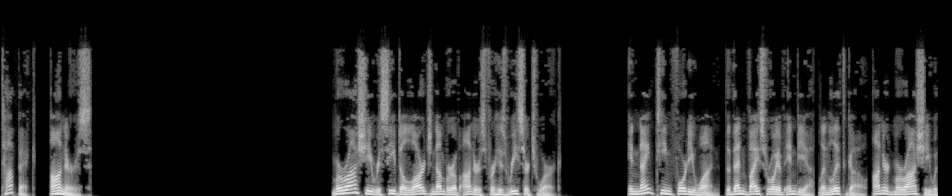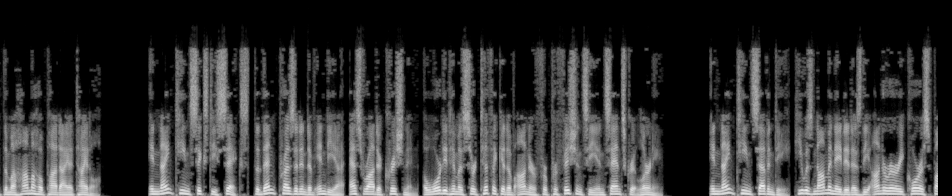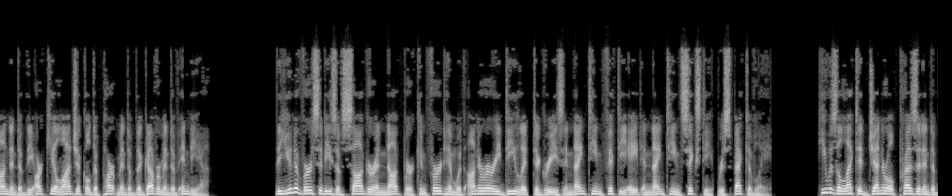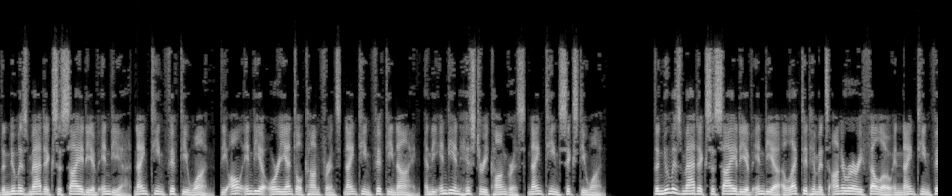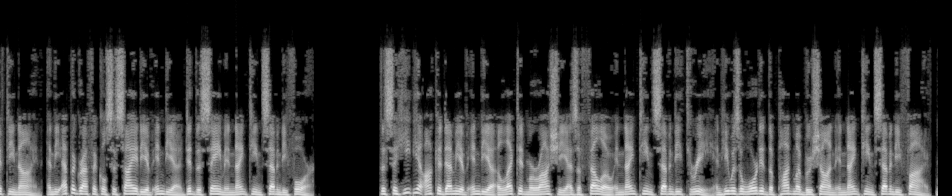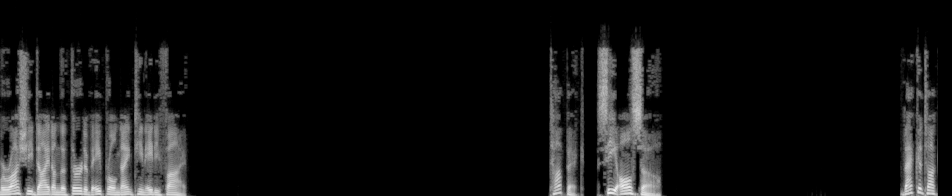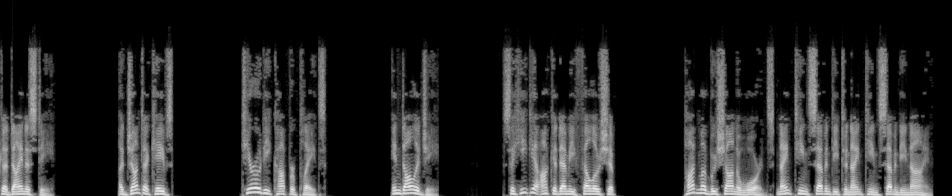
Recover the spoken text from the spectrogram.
Topic: Honors. Mirashi received a large number of honors for his research work. In 1941, the then Viceroy of India, Linlithgow, honoured Mirashi with the Mahamahopadhyaya title. In 1966, the then President of India, S. Radhakrishnan, awarded him a Certificate of Honour for proficiency in Sanskrit learning. In 1970, he was nominated as the honorary correspondent of the Archaeological Department of the Government of India. The universities of Sagar and Nagpur conferred him with honorary D.Litt. degrees in 1958 and 1960, respectively. He was elected General President of the Numismatic Society of India 1951, the All India Oriental Conference 1959, and the Indian History Congress 1961. The Numismatic Society of India elected him its honorary fellow in 1959, and the Epigraphical Society of India did the same in 1974. The Sahitya Akademi of India elected Mirashi as a fellow in 1973 and he was awarded the Padma Bhushan in 1975. Mirashi died on 3 April 1985. See also Vakataka dynasty. Ajanta caves. Tirodi copper plates. Indology. Sahitya Akademi Fellowship. Padma Bhushan Awards 1970 to 1979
